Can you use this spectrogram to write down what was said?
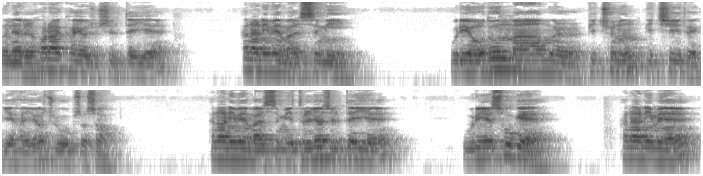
은혜를 허락하여 주실 때에 하나님의 말씀이 우리의 어두운 마음을 비추는 빛이 되게 하여 주옵소서. 하나님의 말씀이 들려질 때에 우리의 속에 하나님의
